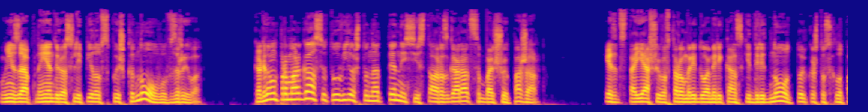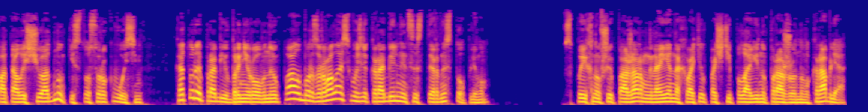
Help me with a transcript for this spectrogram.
Внезапно Эндрю ослепила вспышка нового взрыва. Когда он проморгался, то увидел, что над Теннесси стал разгораться большой пожар. Этот стоявший во втором ряду американский дредноут только что схлопотал еще одну Ки-148, которая, пробив бронированную палубу, разорвалась возле корабельной цистерны с топливом. Вспыхнувший пожар мгновенно охватил почти половину пораженного корабля.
